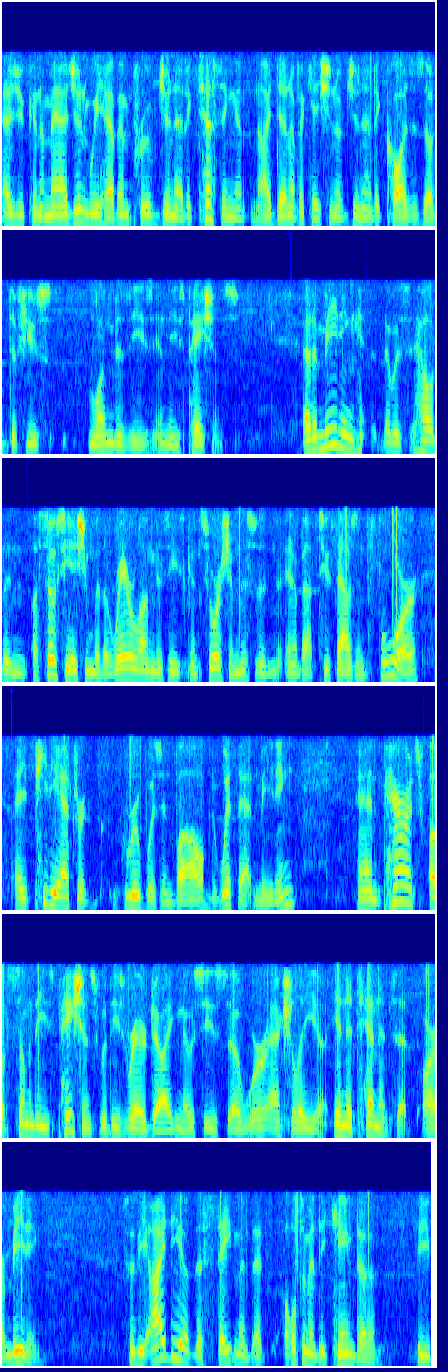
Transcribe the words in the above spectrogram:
as you can imagine, we have improved genetic testing and identification of genetic causes of diffuse lung disease in these patients. At a meeting that was held in association with the Rare Lung Disease Consortium, this was in about 2004, a pediatric group was involved with that meeting and parents of some of these patients with these rare diagnoses uh, were actually uh, in attendance at our meeting. So the idea of the statement that ultimately came to be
